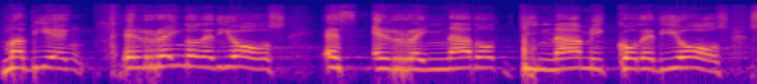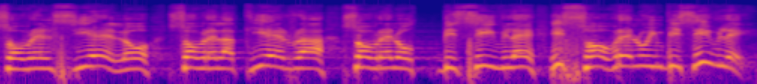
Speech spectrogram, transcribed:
Más bien, el reino de Dios es el reinado dinámico de Dios sobre el cielo, sobre la tierra, sobre lo visible y sobre lo invisible.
